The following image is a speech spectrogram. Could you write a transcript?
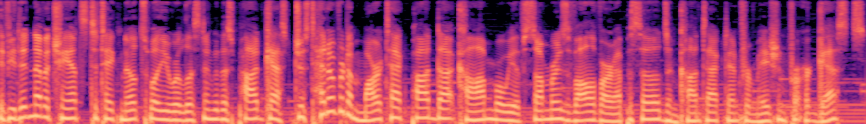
If you didn't have a chance to take notes while you were listening to this podcast, just head over to martechpod.com where we have summaries of all of our episodes and contact information for our guests.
